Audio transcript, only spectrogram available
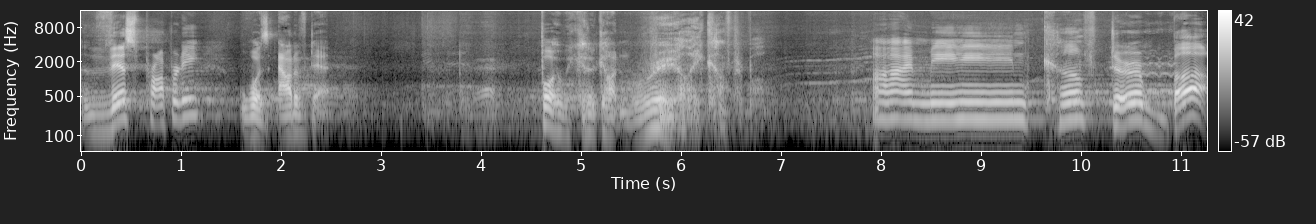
this property was out of debt. Boy, we could have gotten really comfortable. I mean, comfortable.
